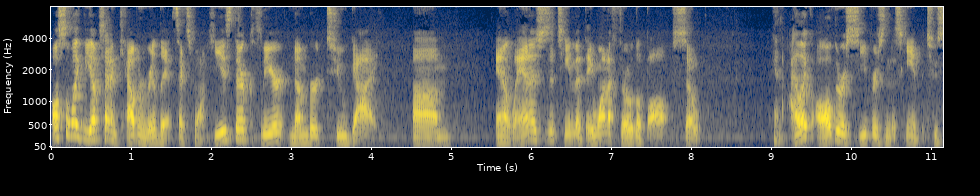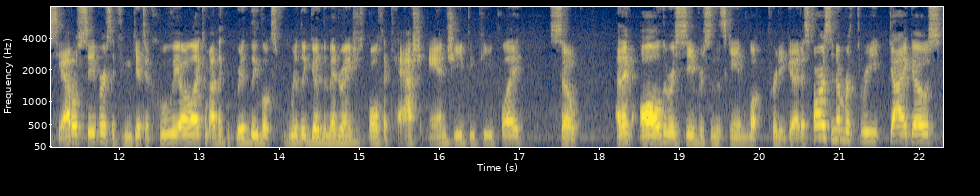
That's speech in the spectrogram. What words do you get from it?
Also, like the upside in Calvin Ridley at six 6'1. He is their clear number two guy. Um, and Atlanta is just a team that they want to throw the ball. So, again, I like all the receivers in this game. The two Seattle receivers, if you can get to Julio, I like him. I think Ridley looks really good in the mid range. He's both a cash and GPP play. So, I think all the receivers in this game look pretty good. As far as the number three guy goes,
